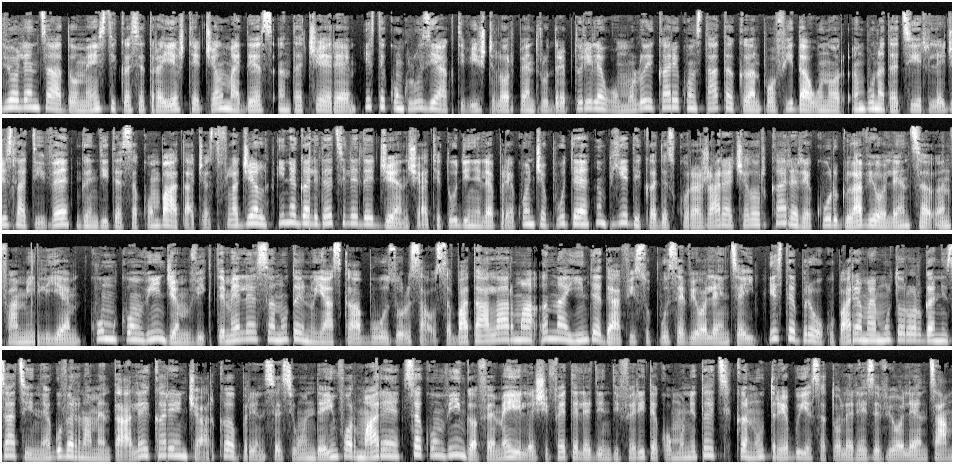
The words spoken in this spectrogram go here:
Violența domestică se trăiește cel mai des în tăcere. Este concluzia activiștilor pentru drepturile omului care constată că în pofida unor îmbunătățiri legislative gândite să combată acest flagel, inegalitățile de gen și atitudinile preconcepute împiedică descurajarea celor care recurg la violență în familie. Cum convingem victimele să nu tăinuiască abuzul sau să bată alarma înainte de a fi supuse violenței? Este preocuparea mai multor organizații neguvernamentale sale care încearcă, prin sesiuni de informare, să convingă femeile și fetele din diferite comunități că nu trebuie să tolereze violența.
